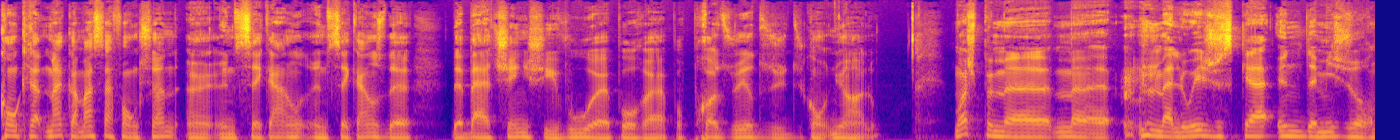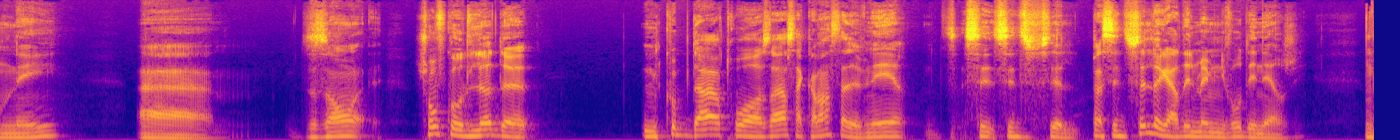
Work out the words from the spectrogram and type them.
concrètement comment ça fonctionne un- une séquence une séquence de, de batching chez vous euh, pour, euh, pour produire du, du contenu en lot? Moi, je peux me- me- m'allouer jusqu'à une demi-journée. Euh, disons, je trouve qu'au-delà de une coupe d'heure, trois heures, ça commence à devenir. C'est difficile. Parce que c'est difficile de garder le même niveau d'énergie.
